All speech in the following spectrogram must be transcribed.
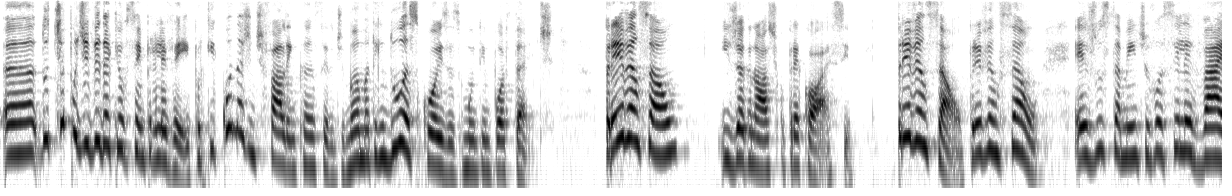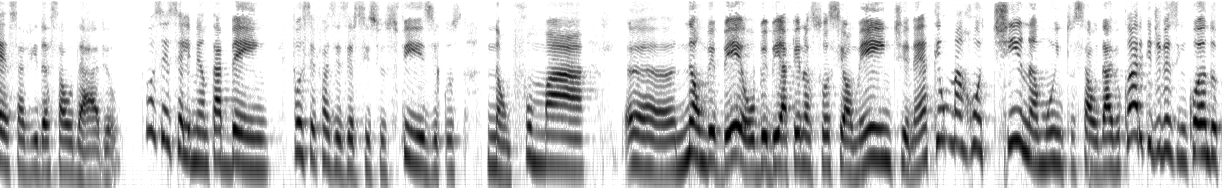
uh, do tipo de vida que eu sempre levei. Porque quando a gente fala em câncer de mama, tem duas coisas muito importantes: prevenção e diagnóstico precoce. Prevenção. Prevenção é justamente você levar essa vida saudável. Você se alimentar bem, você fazer exercícios físicos, não fumar, não beber ou beber apenas socialmente, né? Ter uma rotina muito saudável. Claro que de vez em quando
